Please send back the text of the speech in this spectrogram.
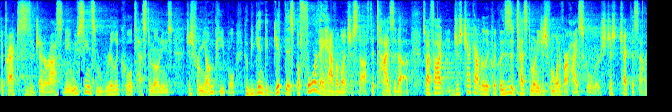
the practices of generosity. And we've seen some really cool testimonies just from young people who begin to get this before they have a bunch of stuff that ties it up. So I thought, just check out really quickly. This is a testimony just from one of our high schoolers. Just check this out.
